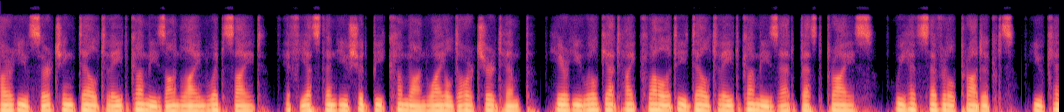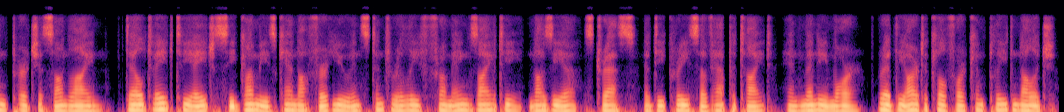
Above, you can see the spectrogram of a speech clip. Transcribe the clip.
Are you searching Delta 8 Gummies online website? If yes, then you should become on Wild Orchard Hemp. Here you will get high quality Delta 8 Gummies at best price. We have several products you can purchase online. Delta 8 THC gummies can offer you instant relief from anxiety, nausea, stress, a decrease of appetite, and many more. Read the article for complete knowledge.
